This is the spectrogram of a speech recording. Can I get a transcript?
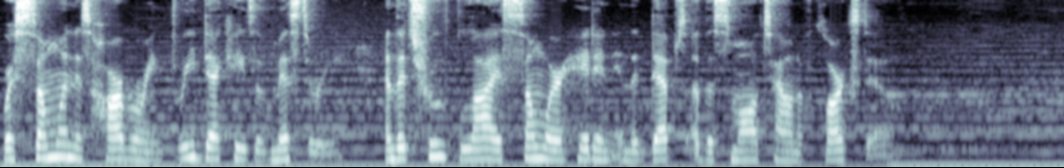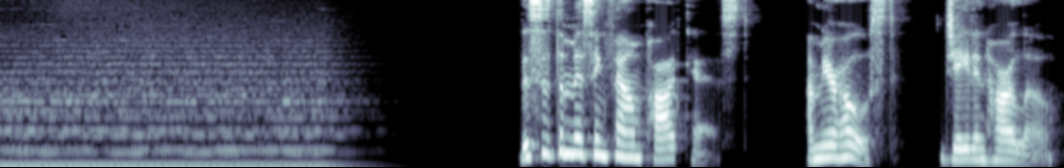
where someone is harboring three decades of mystery and the truth lies somewhere hidden in the depths of the small town of Clarksdale? This is the Missing Found podcast. I'm your host, Jaden Harlow.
